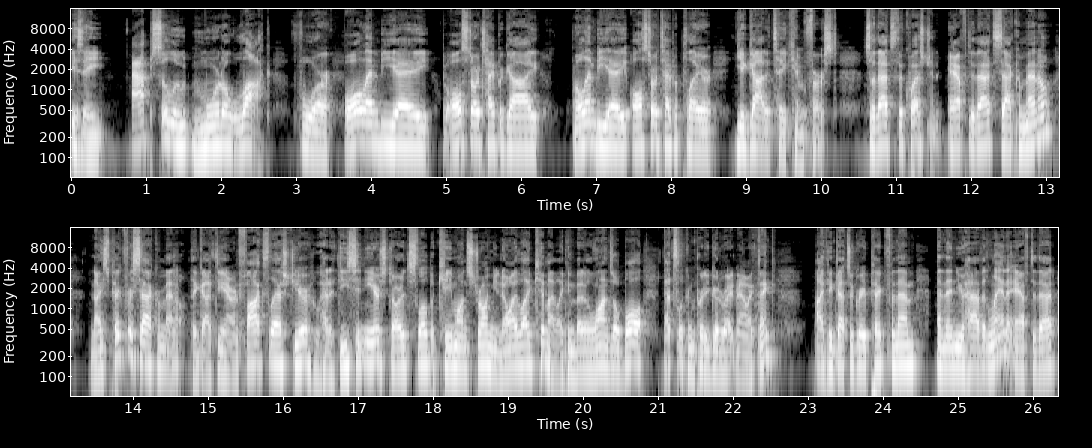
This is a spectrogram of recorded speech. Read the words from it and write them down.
is a absolute mortal lock for all NBA, all star type of guy, all NBA, all star type of player. You got to take him first. So that's the question. After that, Sacramento. Nice pick for Sacramento. They got De'Aaron Fox last year, who had a decent year, started slow, but came on strong. You know, I like him. I like him better than Lonzo Ball. That's looking pretty good right now, I think. I think that's a great pick for them. And then you have Atlanta after that,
